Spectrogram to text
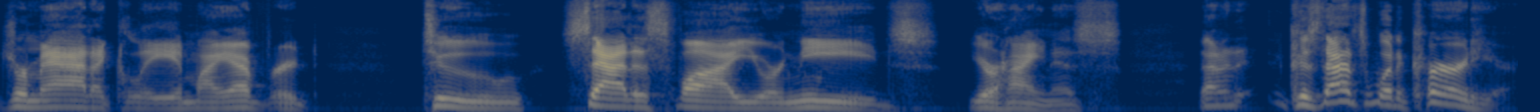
dramatically in my effort to satisfy your needs, your highness. Because that's what occurred here.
